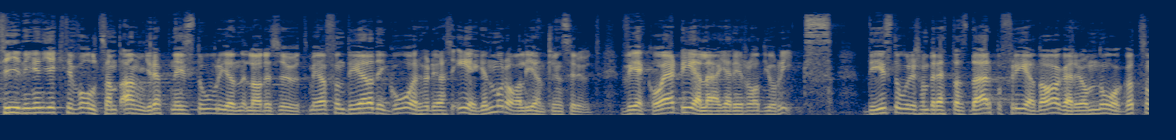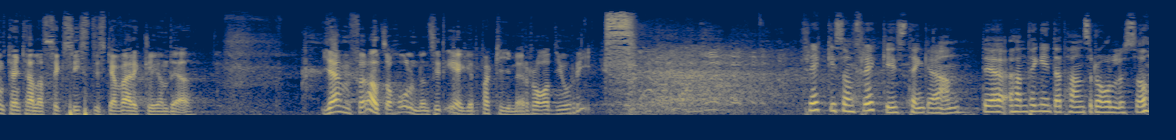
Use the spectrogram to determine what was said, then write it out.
Tidningen gick till våldsamt angrepp när historien lades ut, men jag funderade igår hur deras egen moral egentligen ser ut. VK är delägare i Radio Riks. De historier som berättas där på fredagar är om något som kan kallas sexistiska verkligen det. Jämför alltså Holmlund sitt eget parti med Radio Riks. Fräckis som fräckis, tänker han. Det, han tänker inte att hans roll som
